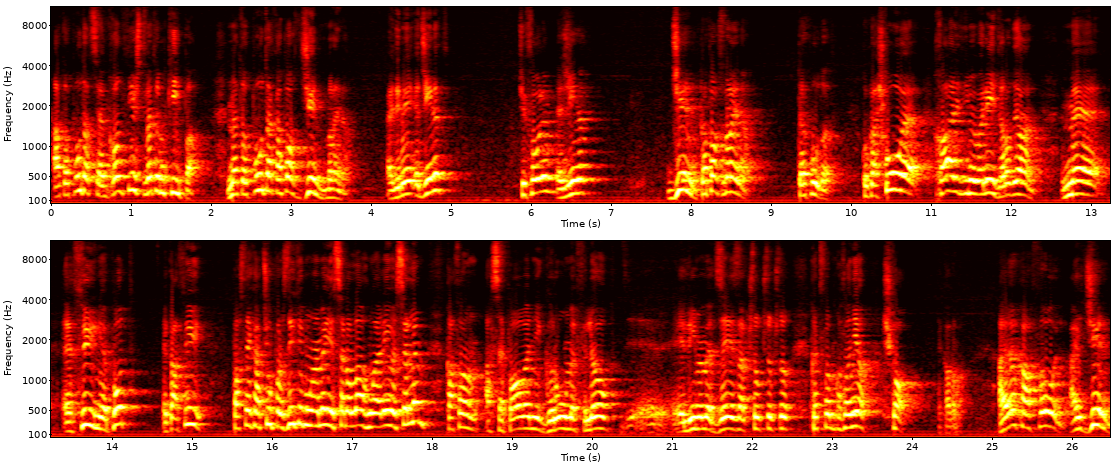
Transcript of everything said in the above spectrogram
ato puta që janë kon thjesht vetëm kipa. Në ato puta ka pas xhin mrena. A e dini xhinët? Që folëm e xhinët? Xhin ka pas mrena. Te putat. Kur ka shkue Khalid ibn Walid radhiyallahu anhu me e thy një put, e ka thy, pastaj ka çu përsëri Muhamedi sallallahu alaihi wasallam, ka thonë, a s'e pave një gru me flokë e lime me zeza kështu kështu kështu. Këtë formë ka thonë, jo, shko. E ka thonë. Ajo ka fol, ai xhin,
